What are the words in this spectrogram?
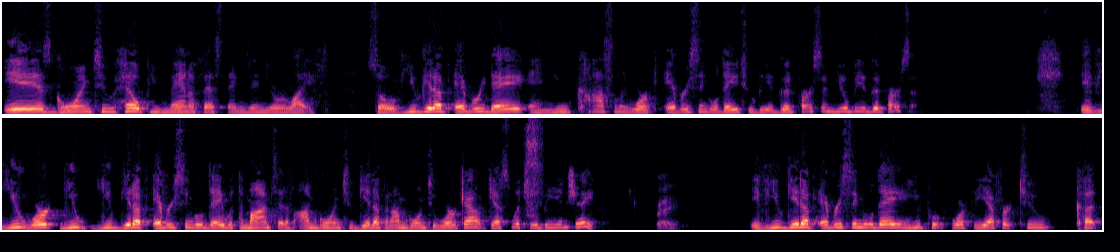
is going to help you manifest things in your life. So if you get up every day and you constantly work every single day to be a good person, you'll be a good person. If you work, you you get up every single day with the mindset of I'm going to get up and I'm going to work out, guess what? You'll be in shape. Right. If you get up every single day and you put forth the effort to cut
